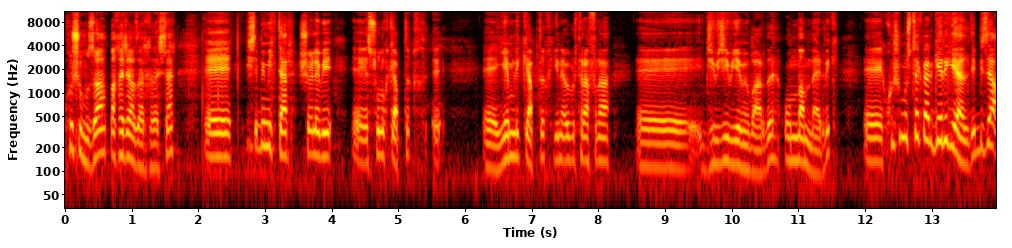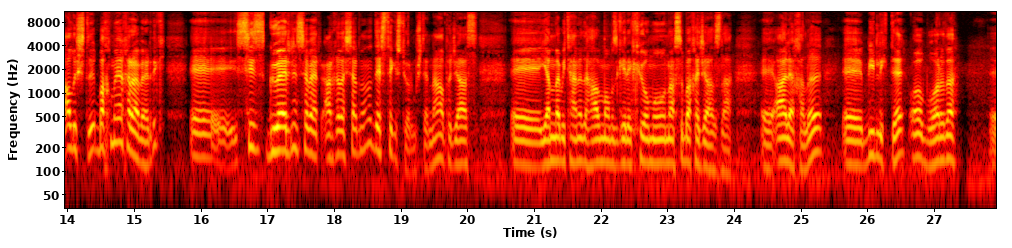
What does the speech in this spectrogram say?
kuşumuza bakacağız arkadaşlar. E, işte bir miktar şöyle bir e, suluk yaptık. E, e, yemlik yaptık. Yine öbür tarafına e, civciv yemi vardı. Ondan verdik. E, kuşumuz tekrar geri geldi. Bize alıştı. Bakmaya karar verdik. E, siz güvercin sever arkadaşlardan da destek istiyorum. İşte ne yapacağız? E, yanına bir tane daha almamız gerekiyor mu? Nasıl bakacağızla e, alakalı. E, birlikte. O bu arada e,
